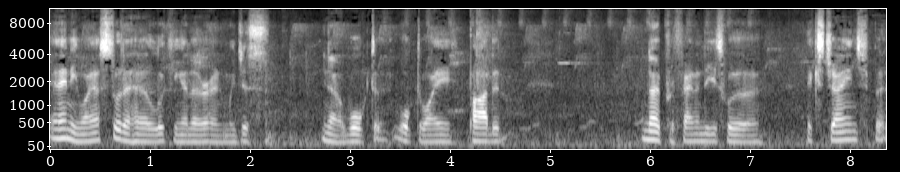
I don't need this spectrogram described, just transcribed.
And anyway, I stood at her looking at her and we just, you know, walked walked away, parted. No profanities were exchanged, but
